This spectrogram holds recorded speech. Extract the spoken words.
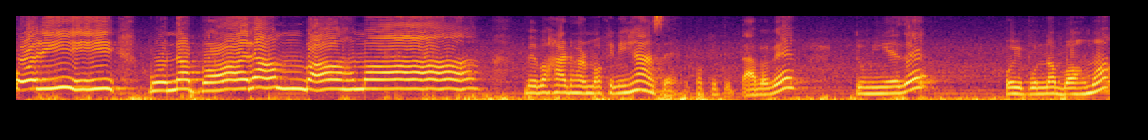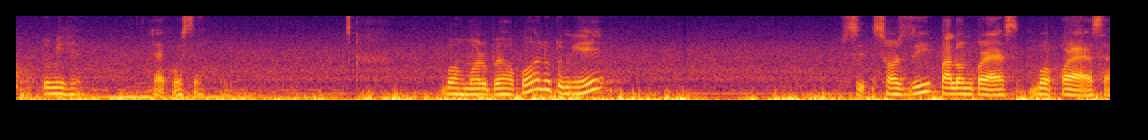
পৰি পূৰ্ণ পৰম ব্ৰহ্ম। ব্যৱহাৰ ধৰ্মখিনিহে আছে প্ৰকৃতিত তাৰ বাবে তুমিয়ে যে পৰিপূৰ্ণ ব্ৰহ্ম তুমিহে। সেয়া কৈছে। ব্ৰহ্মৰূপে সকলো তুমিয়েই চৰ্জি পালন কৰাই আছ কৰাই আছা।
